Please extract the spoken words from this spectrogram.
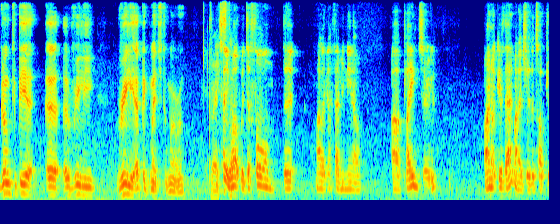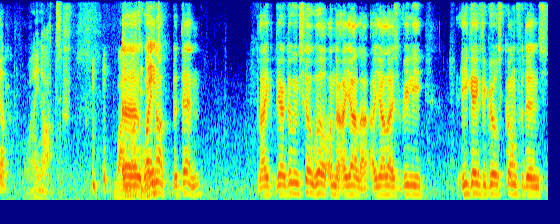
going to be a, a, a really, really epic match tomorrow. I Great tell you what, with the form that Malaga Femenino are playing to, why not give their manager the top job? Why not? Why Uh, why not? But then, like they're doing so well under Ayala. Ayala is really, he gave the girls confidence.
